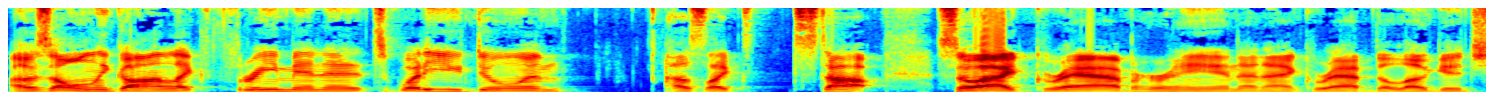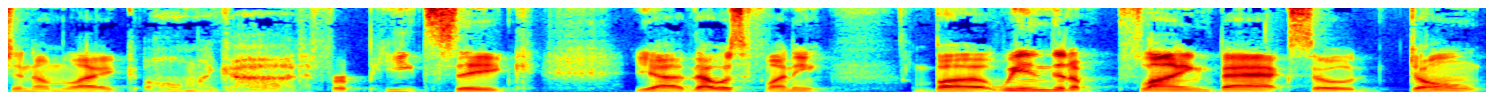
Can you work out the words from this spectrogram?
I was only gone like three minutes. What are you doing? I was like, stop. So I grab her hand and I grab the luggage and I'm like, oh my God, for Pete's sake. Yeah, that was funny. But we ended up flying back. So don't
